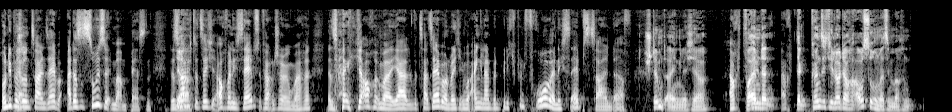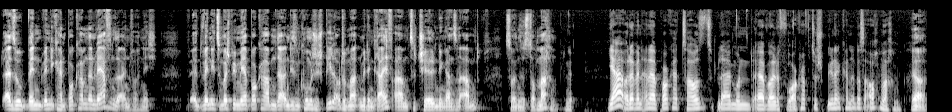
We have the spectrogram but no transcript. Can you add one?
Und die Personen Ja. zahlen selber. Ah, das ist sowieso immer am besten. Das Ja. sage ich tatsächlich auch, wenn ich selbst Veranstaltungen mache, dann sage ich auch immer, ja, bezahlt selber. Und wenn ich irgendwo eingeladen bin, bin ich bin froh, wenn ich selbst zahlen darf. Stimmt eigentlich, ja. Auch Vor allem dann, auch, dann können sich die Leute auch aussuchen, was sie machen. Also wenn, wenn die keinen Bock haben, dann werfen sie einfach nicht. Wenn die zum Beispiel mehr Bock haben, da an diesen komischen Spielautomaten mit den Greifarmen zu chillen den ganzen Abend, sollen sie es doch machen. ja, oder wenn einer Bock hat, zu Hause zu bleiben und äh, World of Warcraft zu spielen, dann kann er das auch machen. Ja,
